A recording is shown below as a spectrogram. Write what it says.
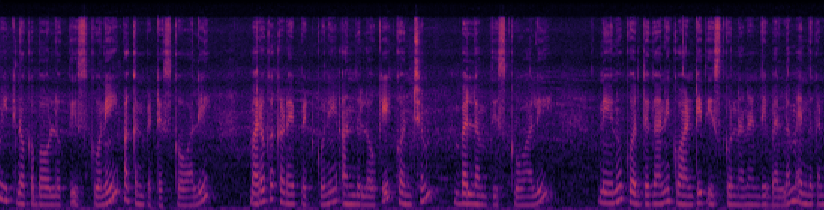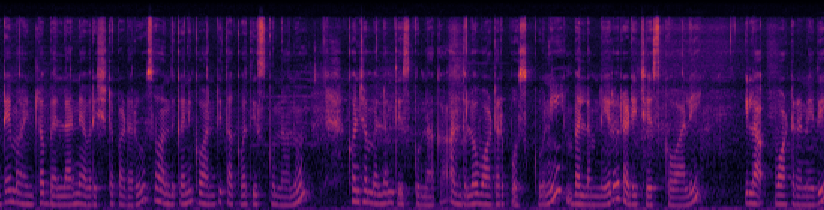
వీటిని ఒక బౌల్లోకి తీసుకొని పక్కన పెట్టేసుకోవాలి. మరొక కడాయి పెట్టుకొని అందులోకి కొంచెం బెల్లం తీసుకోవాలి. నేను కొద్దిగానే క్వాంటిటీ తీసుకున్నానండి బెల్లం. ఎందుకంటే మా ఇంట్లో బెల్లాన్ని ఎవరు ఇష్టపడరు. సో అందుకని క్వాంటిటీ తక్కువ తీసుకున్నాను. కొంచెం బెల్లం తీసుకున్నాక అందులో వాటర్ పోసుకొని బెల్లం నీరు రెడీ చేసుకోవాలి. ఇలా వాటర్ అనేది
